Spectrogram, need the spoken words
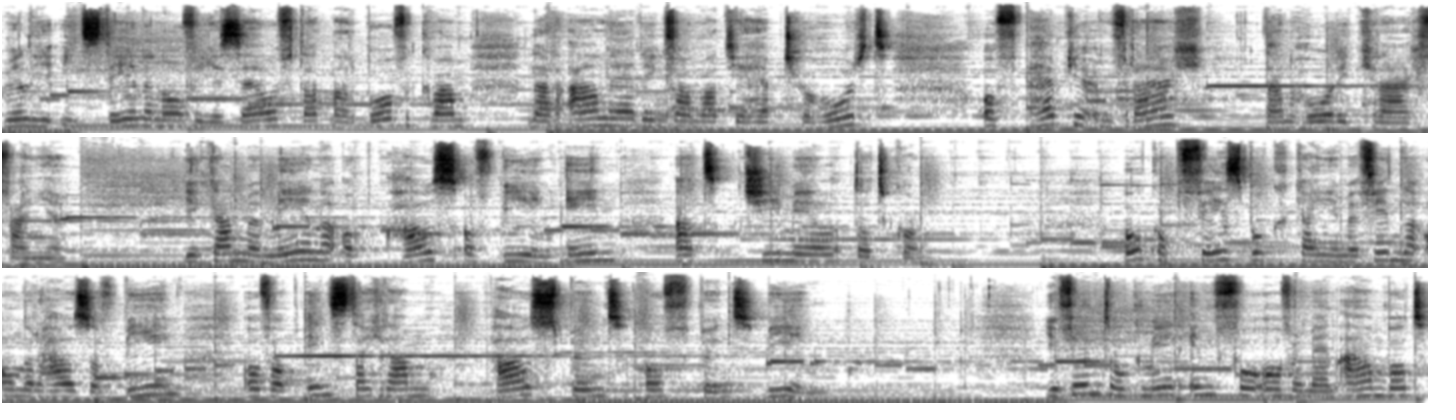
Wil je iets delen over jezelf dat naar boven kwam naar aanleiding van wat je hebt gehoord? Of heb je een vraag? Dan hoor ik graag van je. Je kan me mailen op houseofbeing1@gmail.com. Ook op Facebook kan je me vinden onder House of Being of op Instagram house.of.being. Je vindt ook meer info over mijn aanbod,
